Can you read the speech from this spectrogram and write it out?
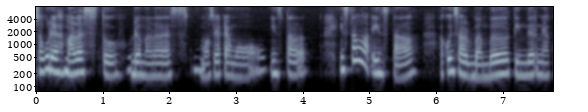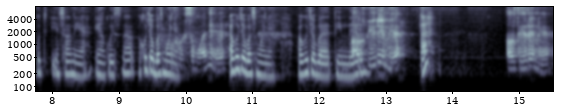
terus aku udah males tuh udah males. Maksudnya kayak mau install install install. Aku install Bumble Tinder nih aku install nih ya yang aku install. Aku coba semuanya. Oh, semuanya ya? Aku coba semuanya. Aku coba Tinder. Altirin ya? Ah Altirin ya?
